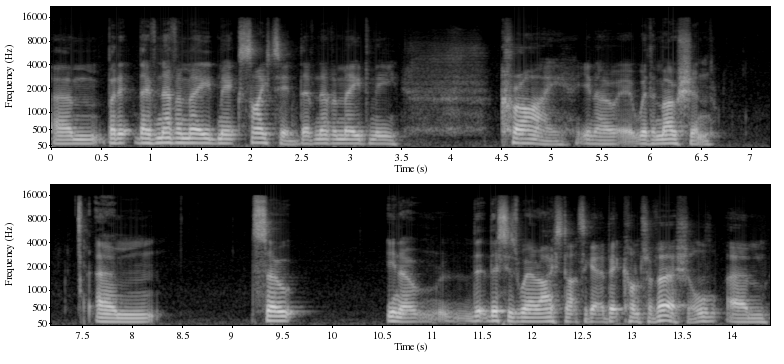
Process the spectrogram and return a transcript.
um, but it, they've never made me excited. They've never made me cry, you know, with emotion. Um, so, you know, th- this is where I start to get a bit controversial um,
